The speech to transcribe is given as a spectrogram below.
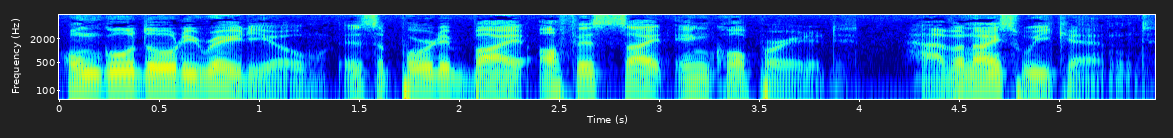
Hongo Dori Radio is supported by Office Site Incorporated. Have a nice weekend.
